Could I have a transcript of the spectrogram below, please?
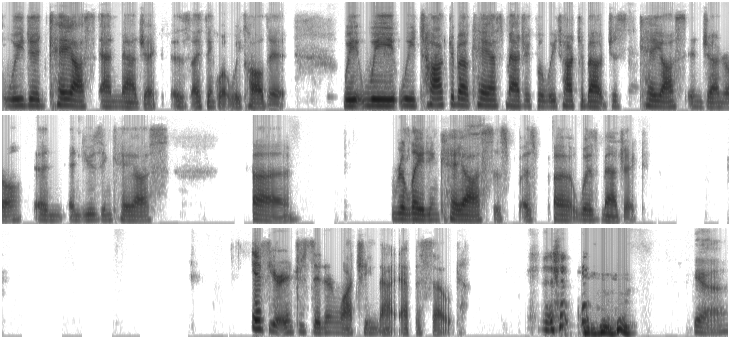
We did chaos and magic is i think what we called it. We we we talked about chaos magic but we talked about just chaos in general and and using chaos uh relating chaos as, as uh, with magic. If you're interested in watching that episode. Yeah.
